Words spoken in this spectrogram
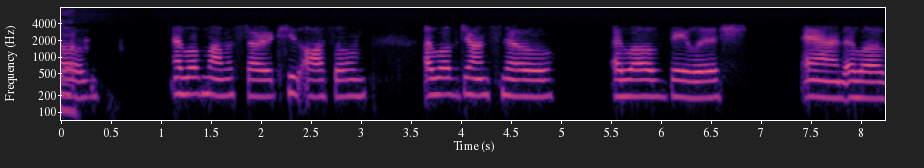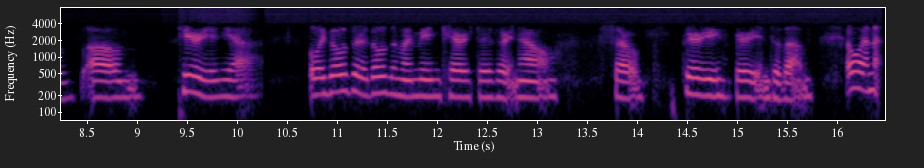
Yeah. Um, I love Mama Stark. She's awesome. I love Jon Snow. I love Baelish, and I love um, Tyrion. Yeah, but like those are those are my main characters right now. So very very into them. Oh, and I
